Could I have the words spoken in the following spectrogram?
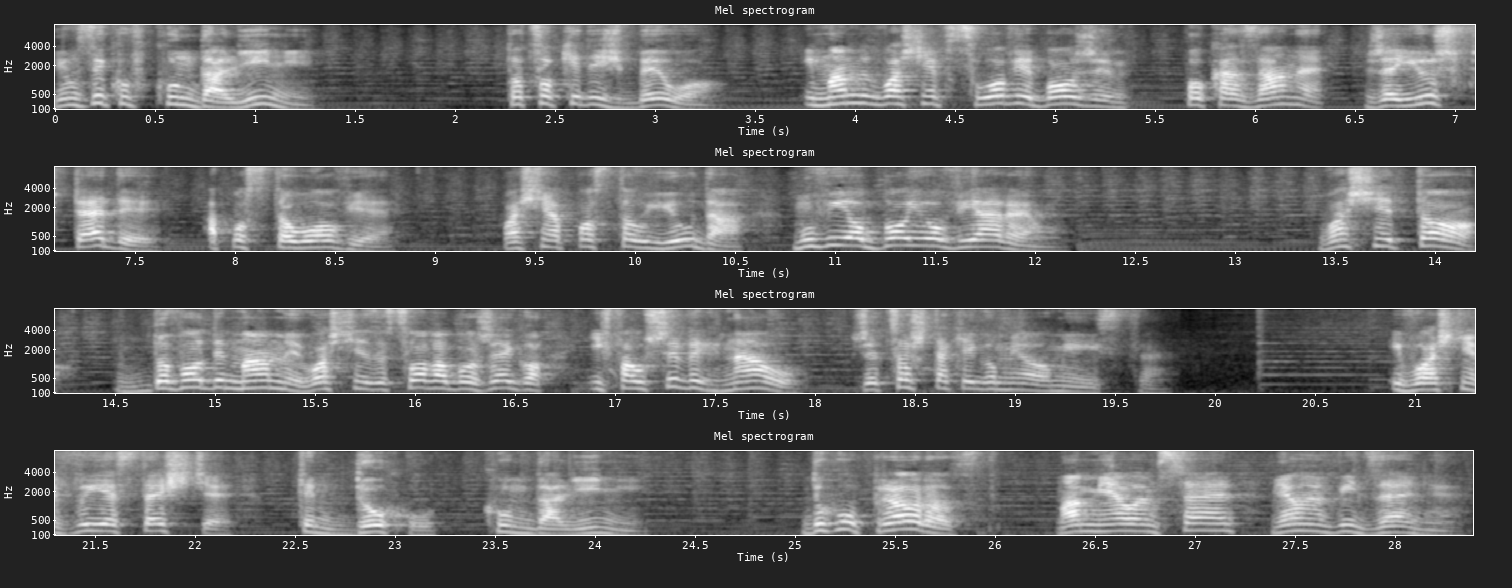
języków kundalini. To, co kiedyś było. I mamy właśnie w Słowie Bożym pokazane, że już wtedy apostołowie, właśnie apostoł Juda, mówi o boju o wiarę. Właśnie to, dowody mamy właśnie ze Słowa Bożego i fałszywych nauk, że coś takiego miało miejsce. I właśnie wy jesteście w tym duchu kundalini, duchu proroctw. Mam, miałem sen, miałem widzenie.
